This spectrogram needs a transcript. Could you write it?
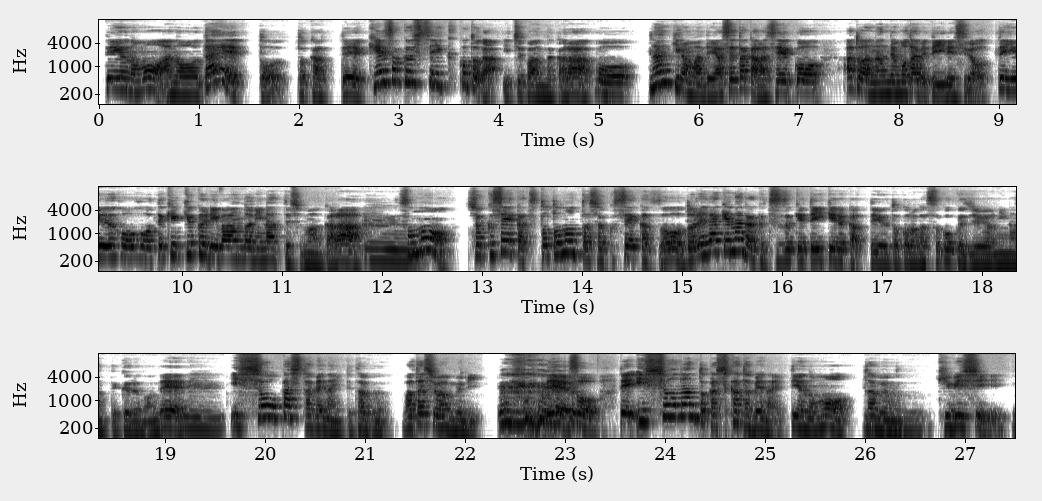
っていうのも、あの、ダイエットとかって計測していくことが一番だから、こう、何キロまで痩せたから成功、あとは何でも食べていいですよっていう方法って結局リバウンドになってしまうから、うんそ、の食生活、整った食生活をどれだけ長く続けていけるかっていうところがすごく重要になってくるので、うん一生お菓子食べないって多分、私は無理。で、そう。で、一生なんとかしか食べないっていうのも多分、厳しい。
